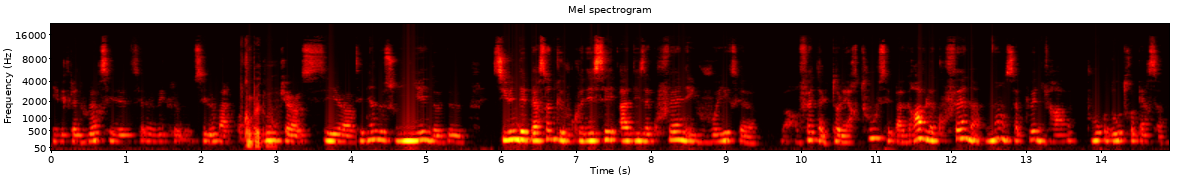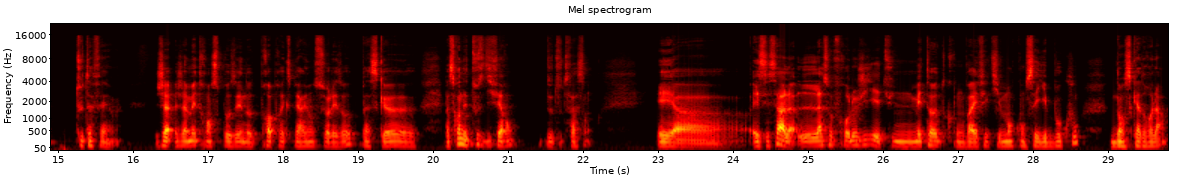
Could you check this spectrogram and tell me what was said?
et avec la douleur, c'est le, c'est le mal. Complètement. Donc euh, c'est euh, c'est bien de souligner. De, de, si une des personnes que vous connaissez a des acouphènes et vous voyez que bah, en fait elle tolère tout, c'est pas grave l'acouphène, non, ça peut être grave pour d'autres personnes. Tout à fait. ouais. Ja- jamais transposer notre propre expérience sur les autres parce que parce qu'on est tous différents de toute façon. Et, euh, et c'est ça, la, la sophrologie est une méthode qu'on va effectivement conseiller beaucoup dans ce cadre-là.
